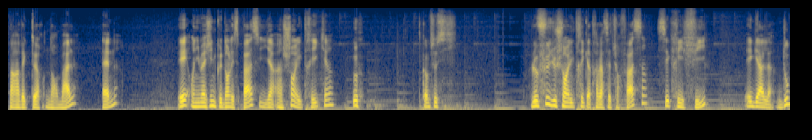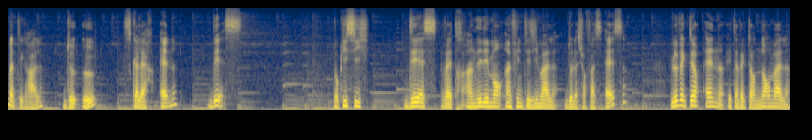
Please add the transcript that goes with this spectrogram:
par un vecteur normal, N. Et on imagine que dans l'espace, il y a un champ électrique, E, comme ceci. Le flux du champ électrique à travers cette surface s'écrit phi égale double intégrale de E scalaire N ds. Donc ici, ds va être un élément infinitésimal de la surface S. Le vecteur n est un vecteur normal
